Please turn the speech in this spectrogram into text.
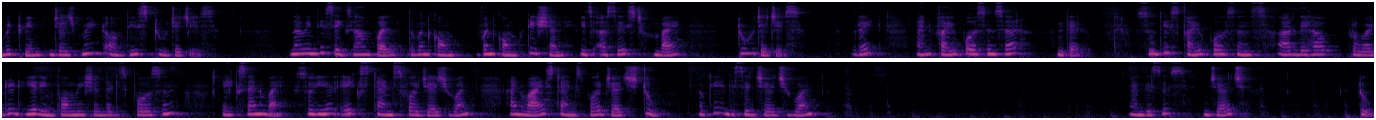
between judgment of these two judges. Now in this example, the one, comp one competition is assessed by two judges, right? And five persons are there. So these five persons are, they have provided here information that is person X and Y. So here X stands for judge 1 and Y stands for judge 2. Okay, this is judge 1 and this is judge 2.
